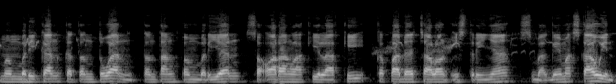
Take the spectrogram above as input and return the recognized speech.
memberikan ketentuan tentang pemberian seorang laki-laki kepada calon istrinya sebagai mas kawin.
